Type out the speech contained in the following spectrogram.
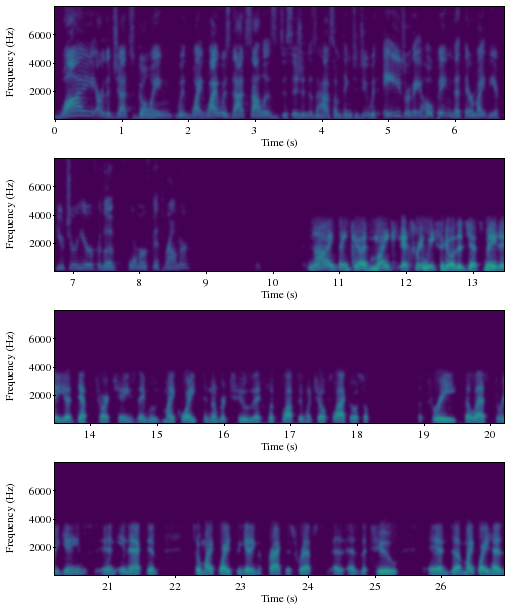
why are the Jets going with White? Why was that Saleh's decision? Does it have something to do with age? Are they hoping that there might be a future here for the former fifth rounder? No, I think uh, Mike. Uh, three weeks ago, the Jets made a, a depth chart change. They moved Mike White to number two. They flip flopped him with Joe Flacco. So the three, the last three games, and inactive. So Mike White's been getting the practice reps as, as the two, and uh, Mike White has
